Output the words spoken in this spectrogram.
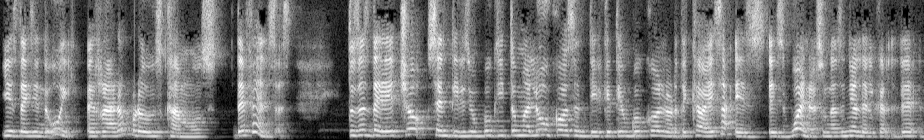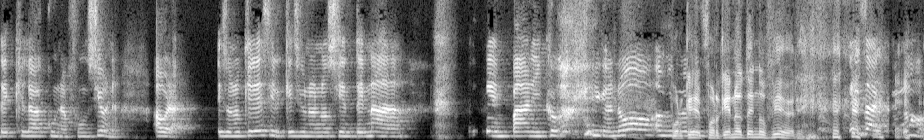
y está diciendo, uy, es raro, produzcamos defensas. Entonces, de hecho, sentirse un poquito maluco, sentir que tiene un poco de dolor de cabeza es, es bueno, es una señal de, de, que la vacuna funciona. Ahora, eso no quiere decir que si uno no siente nada, en pánico y diga, no, a mí ¿Por, no qué, ¿Por qué no tengo fiebre? Exacto, no,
